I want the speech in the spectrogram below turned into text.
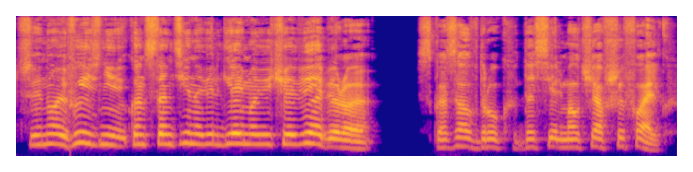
«Ценой жизни Константина Вильгельмовича Вебера», сказал вдруг досель молчавший Фальк,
